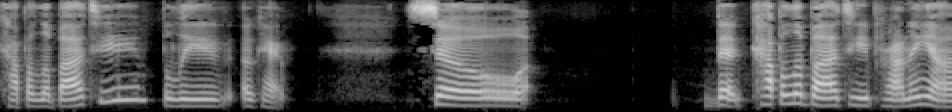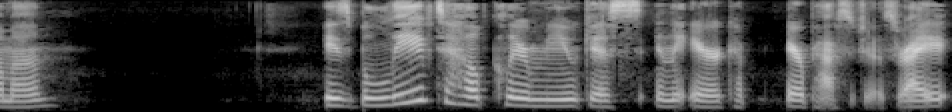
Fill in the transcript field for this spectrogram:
Kapalabhati, believe. Okay. So the Kapalabhati pranayama is believed to help clear mucus in the air air passages, right?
